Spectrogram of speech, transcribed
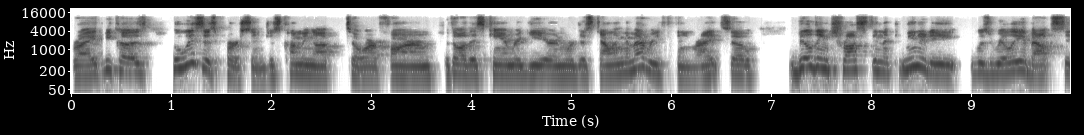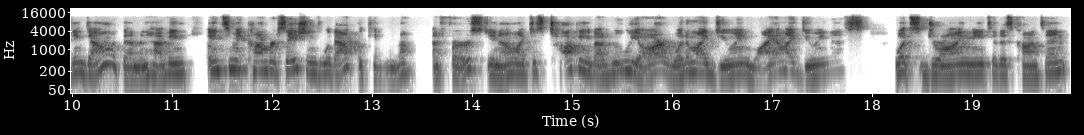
right? Because who is this person just coming up to our farm with all this camera gear and we're just telling them everything, right? So building trust in the community was really about sitting down with them and having intimate conversations without the camera at first, you know, like just talking about who we are, what am I doing, why am I doing this? What's drawing me to this content?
